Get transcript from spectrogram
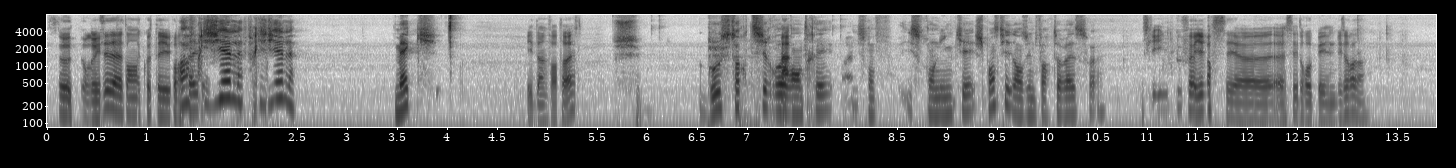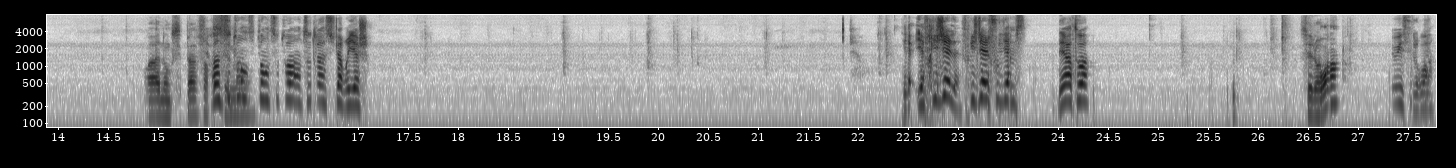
C'est autorisé d'attendre à quoi t'as eu pour Oh, Frigiel, Frigiel Mec, Il est dans une forteresse Je go sortir, Ah. rentrer. Ouais. Ils, sont, ils seront linkés. Je pense qu'il est dans une forteresse, ouais. Parce que Into Fire, c'est euh, c'est dropper une blizzard. Hein. Ouais, donc c'est pas Oh, forcément. en dessous de toi, en dessous de toi, en dessous de toi, super brioche. Y'a y a Frigel, Frigel, Fulviams, derrière toi. C'est le roi Oui, c'est le roi.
